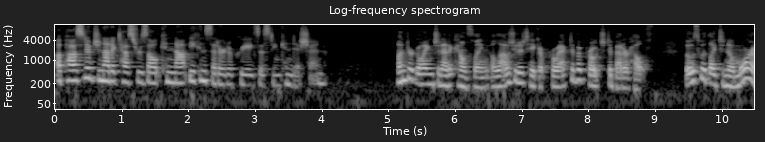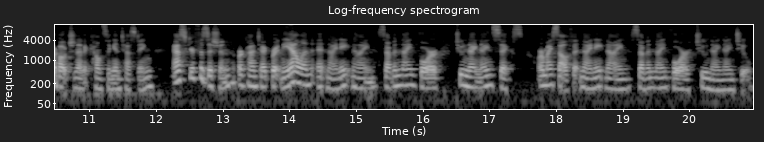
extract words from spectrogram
A positive genetic test result cannot be considered a pre existing condition. Undergoing genetic counseling allows you to take a proactive approach to better health. Those who would like to know more about genetic counseling and testing, ask your physician or contact Brittany Allen at 989 794 2996 or myself at 989 794 2992.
